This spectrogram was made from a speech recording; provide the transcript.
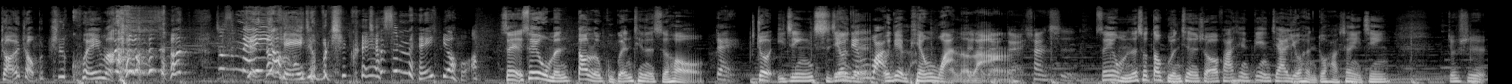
找一找不吃亏嘛。没有便宜就不吃亏，就是没有啊。所以，所以我们到了古根天的时候，对，就已经时间有点晚，有点偏晚了啦。对，对，对，算是。所以我们那时候到古根天的时候，发现店家有很多好像已经就是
